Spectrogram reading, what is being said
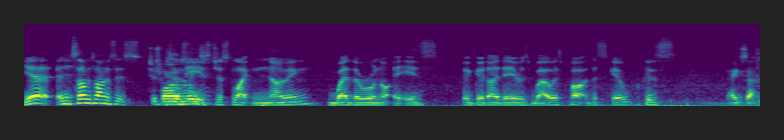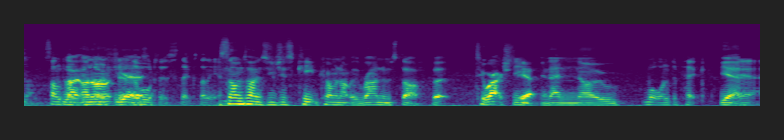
Yeah, and sometimes it's Just one to me, it's just like knowing whether or not it is a good idea as well as part of the skill because Exactly. Sometimes Like, you know- throw shit in yeah. the water, sticks, doesn't it? sometimes you just keep coming up with random stuff, but to actually Yeah. then know, What one to pick? Yeah.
